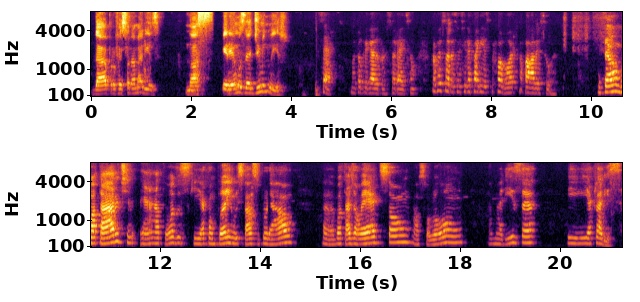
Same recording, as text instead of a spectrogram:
da professora Marisa. Nós queremos é diminuir. Certo. Muito obrigada, professora Edson. Professora Cecília Farias, por favor, a palavra é sua. Então, boa tarde né, a todos que acompanham o Espaço Plural. Uh, boa tarde ao Edson, ao Solon, à Marisa e à Clarissa.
